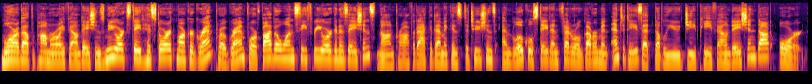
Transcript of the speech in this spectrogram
More about the Pomeroy Foundation's New York State Historic Marker Grant Program for 501c3 organizations, nonprofit academic institutions, and local, state, and federal government entities at WGPFoundation.org.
